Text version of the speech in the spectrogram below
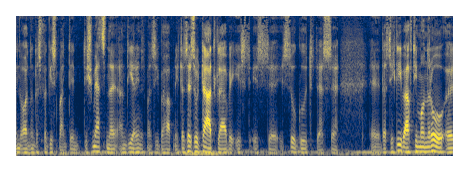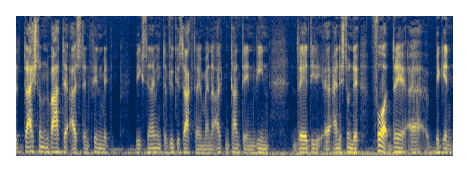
in Ordnung, das vergisst man. Den, die Schmerzen, äh, an die erinnert man sich überhaupt nicht. Das Resultat, glaube ich, ist, ist, äh, ist so gut, dass, äh, dass ich lieber auf die Monroe drei Stunden warte, als den Film mit, wie ich es in einem Interview gesagt habe, meiner alten Tante in Wien drehe, die eine Stunde vor Drehbeginn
